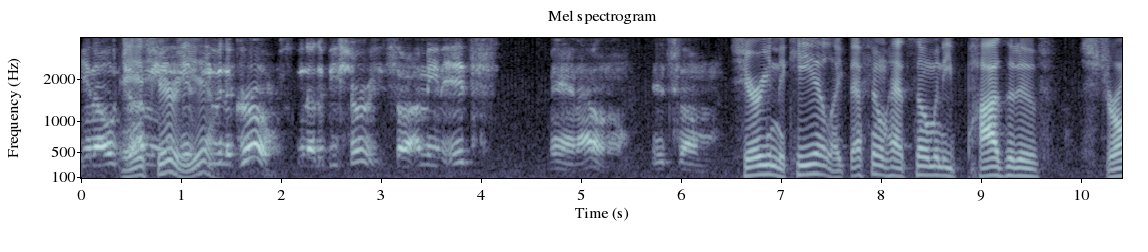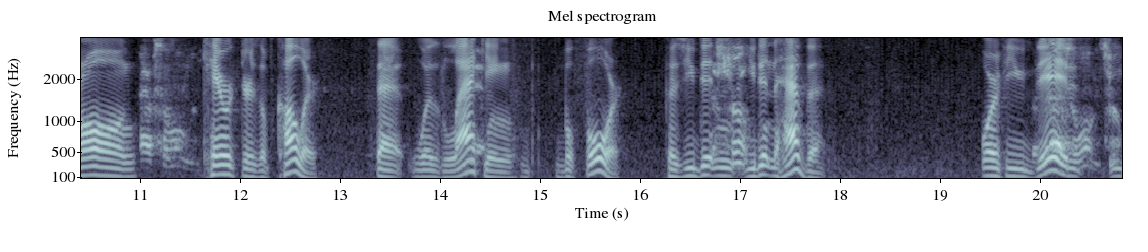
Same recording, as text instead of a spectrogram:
you know, And I mean, Shuri, and yeah. even the girls, you know, to be Shuri. So I mean, it's man, I don't know. It's um, Shuri, Nakia, like that film had so many positive, strong absolutely. characters of color that was lacking before, because you didn't you didn't have that. Or if you did, true,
